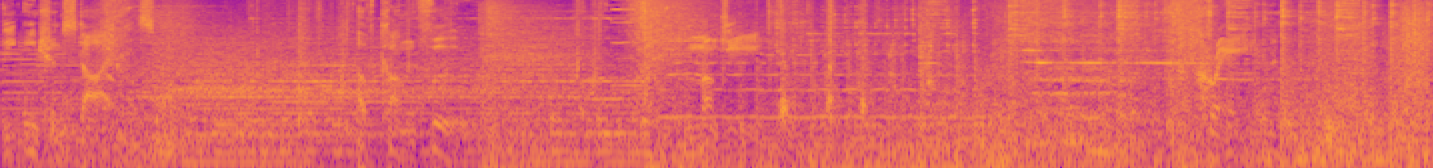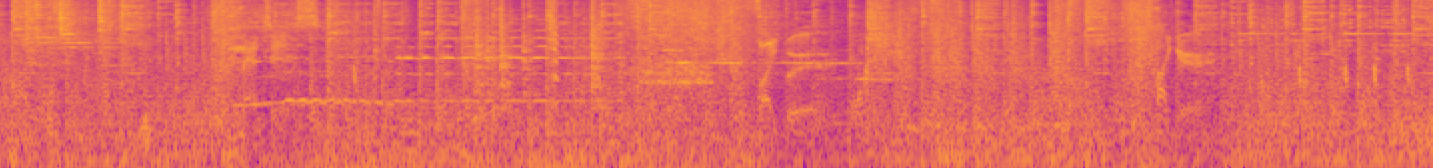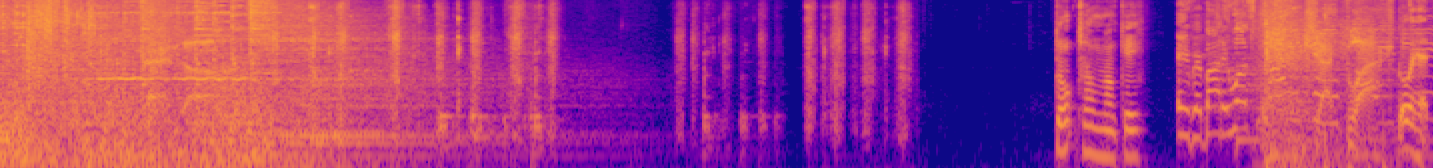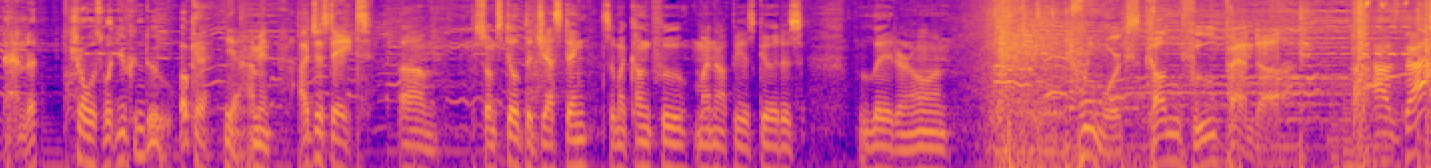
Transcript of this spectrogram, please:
Behold the ancient styles of Kung Fu. Monkey. Crane. Mantis. Viper. Tiger. Don't tell Monkey. Everybody was Jack Black. Go ahead, Panda. Show us what you can do. Okay. Yeah, I mean, I just ate. Um, so I'm still digesting, so my kung fu might not be as good as later on. DreamWorks Kung Fu Panda. How's that?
